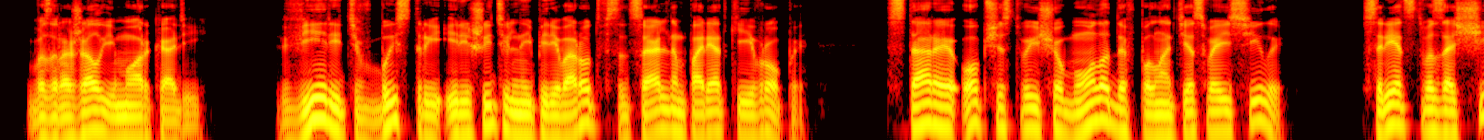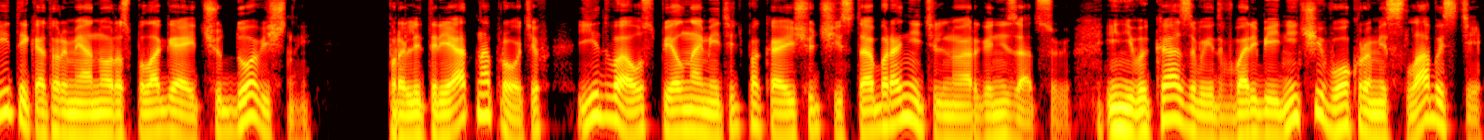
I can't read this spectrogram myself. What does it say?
— возражал ему Аркадий. «Верить в быстрый и решительный переворот в социальном порядке Европы. Старое общество еще молодо в полноте своей силы. Средства защиты, которыми оно располагает, чудовищны. Пролетариат, напротив, едва успел наметить пока еще чисто оборонительную организацию и не выказывает в борьбе ничего, кроме слабости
